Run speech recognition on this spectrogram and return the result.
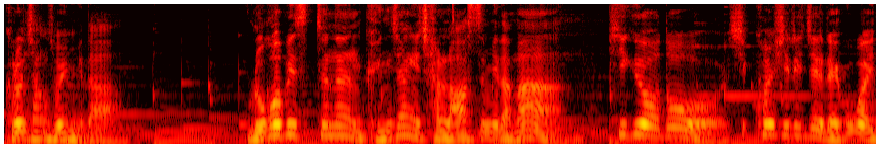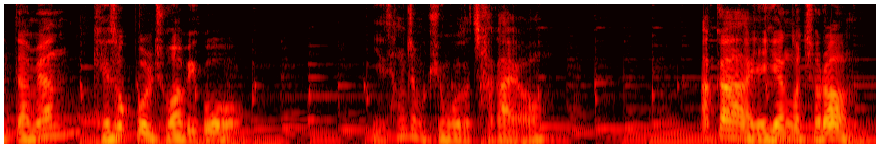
그런 장소입니다. 로거비스트는 굉장히 잘 나왔습니다만 피규어도 시퀄 시리즈 레고가 있다면 계속 볼 조합이고 이 상점 규모도 작아요. 아까 얘기한 것처럼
